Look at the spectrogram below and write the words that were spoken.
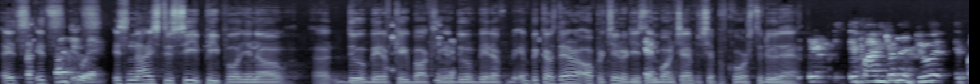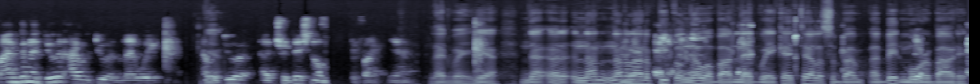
it's it's it's, it's nice to see people, you know, uh, do a bit of kickboxing and do a bit of because there are opportunities in ONE Championship, of course, to do that. if, if i'm gonna do it if i'm gonna do it i would do it Lethwei i would Yeah. do a, a traditional fight yeah Lethwei, yeah. No, uh, not not a lot of people know about Lethwei. Can you tell us about a bit more about it?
